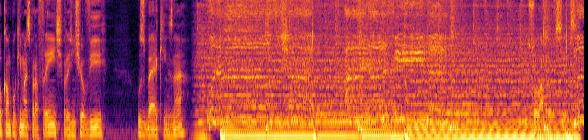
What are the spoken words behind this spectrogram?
Colocar um pouquinho mais para frente pra gente ouvir os backings, né? Solar para vocês.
